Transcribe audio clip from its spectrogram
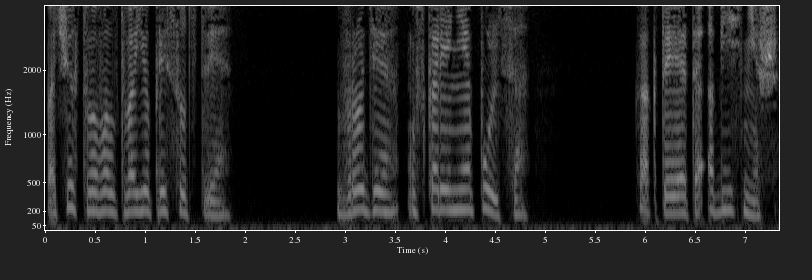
почувствовал твое присутствие. Вроде ускорения пульса. Как ты это объяснишь?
